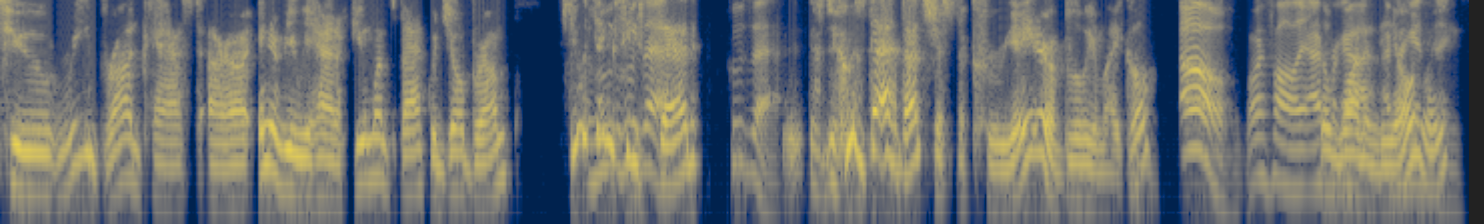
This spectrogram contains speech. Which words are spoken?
to rebroadcast our interview we had a few months back with Joe Brumm. A few Who- things he that? said. Who's that? Who's that? That's just the creator of Bluey Michael. Oh, my folly. I The forgot. one and the only. things.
